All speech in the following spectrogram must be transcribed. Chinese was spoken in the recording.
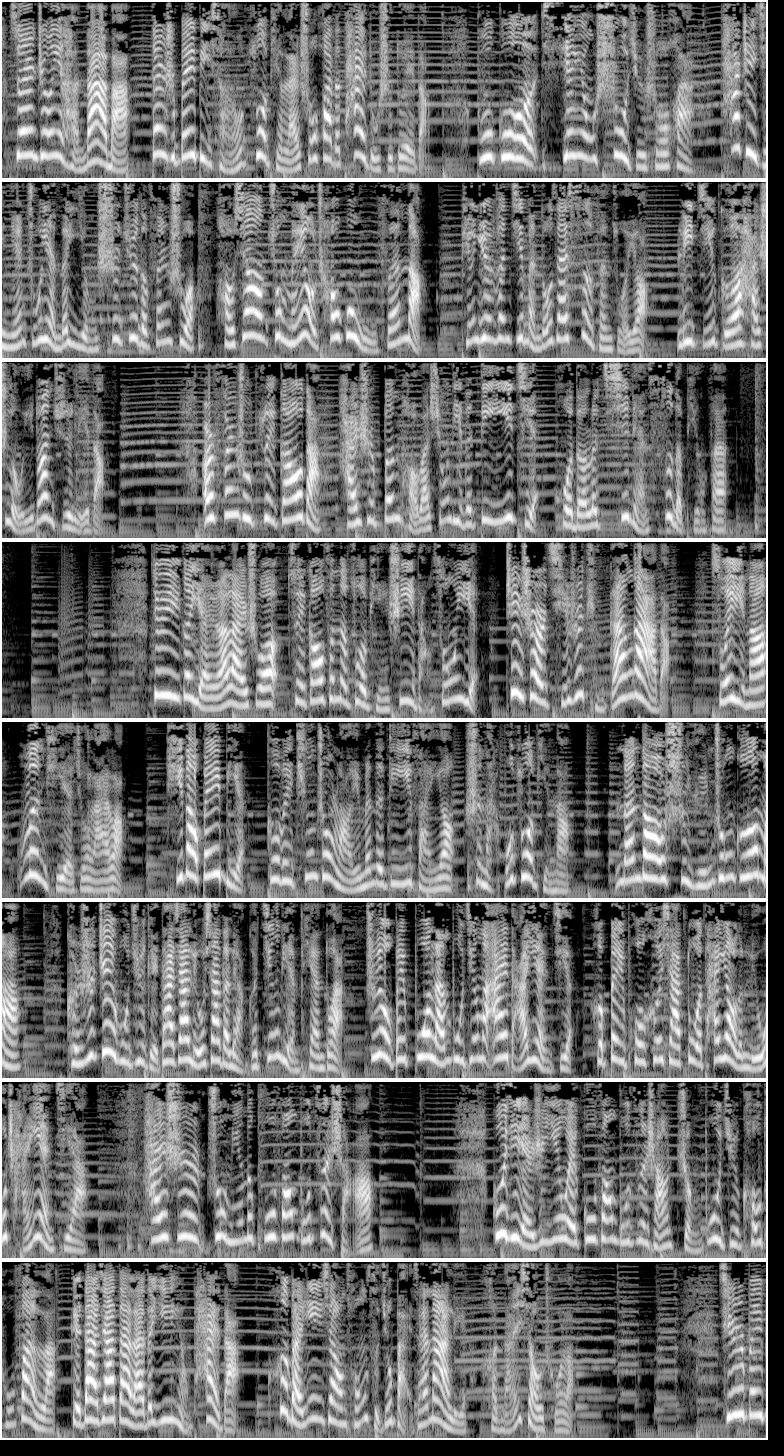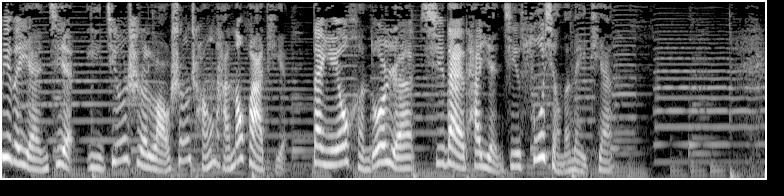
虽然争议很大吧，但是 baby 想用作品来说话的态度是对的。不过，先用数据说话，他这几年主演的影视剧的分数好像就没有超过五分的，平均分基本都在四分左右，离及格还是有一段距离的。而分数最高的还是《奔跑吧兄弟》的第一季，获得了七点四的评分。对于一个演员来说，最高分的作品是一档综艺，这事儿其实挺尴尬的。所以呢，问题也就来了。提到 baby，各位听众老爷们的第一反应是哪部作品呢？难道是《云中歌》吗？可是这部剧给大家留下的两个经典片段，只有被波澜不惊的挨打演技和被迫喝下堕胎药的流产演技啊。还是著名的孤芳不自赏，估计也是因为孤芳不自赏整部剧抠图泛滥，给大家带来的阴影太大，刻板印象从此就摆在那里，很难消除了。其实，baby 的演技已经是老生常谈的话题，但也有很多人期待他演技苏醒的那天。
